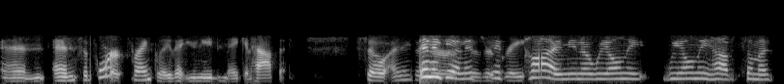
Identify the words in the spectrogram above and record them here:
and and support, frankly, that you need to make it happen. So I think and again it's it's great. time you know we only we only have so much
